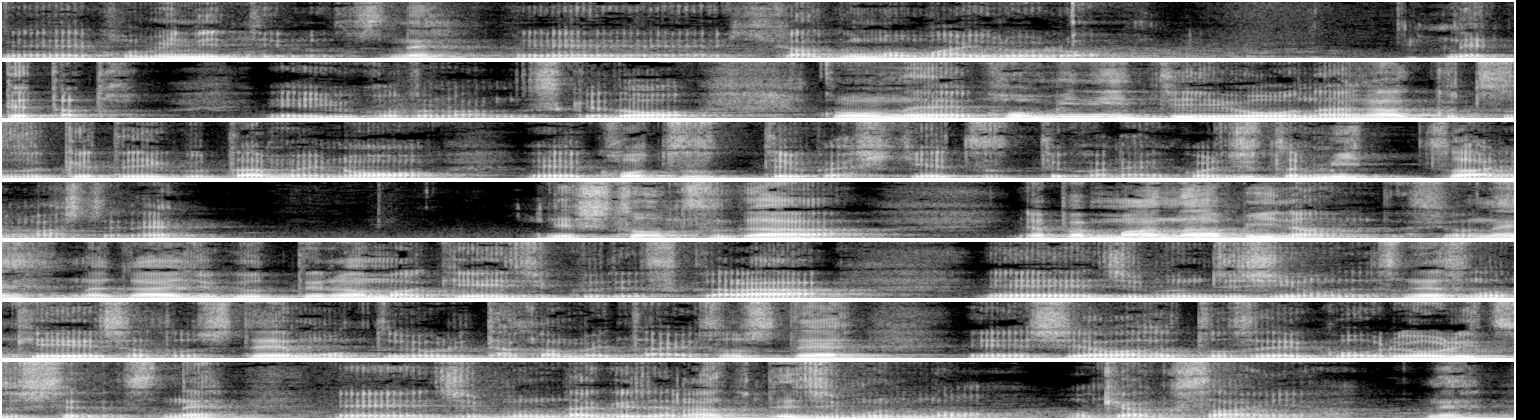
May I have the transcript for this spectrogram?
えー、コミュニティのですね、えー、企画もまあいろいろ練ってたと。えいうことなんですけど、このね、コミュニティを長く続けていくための、えコツっていうか秘訣っていうかね、これ実は3つありましてね。で、1つが、やっぱり学びなんですよね。中井塾っていうのはまあ経営塾ですから、えー、自分自身をですね、その経営者としてもっとより高めたい。そして、えー、幸せと成功を両立してですね、えー、自分だけじゃなくて自分のお客さんや、ね、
